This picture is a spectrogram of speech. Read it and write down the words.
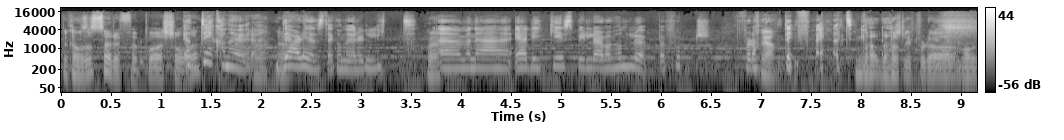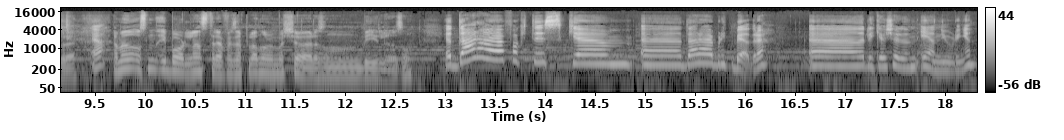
Du kan også surfe på skjoldet. Ja, det kan jeg gjøre. Ja, ja. Det er det eneste jeg kan gjøre litt. Ja. Eh, men jeg, jeg liker spill der man kan løpe fort. For da Ja. det får jeg til. Da, da slipper du å manøvrere. Ja. men hvordan, I Borderlands 3, for eksempel, når du må kjøre sånn biler og sånn. Ja, der har jeg faktisk eh, eh, Der har jeg blitt bedre. Uh, jeg liker å kjøre den enhjulingen.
